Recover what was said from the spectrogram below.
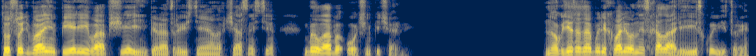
то судьба империи вообще, и императора Юстиниана в частности, была бы очень печальной. Но где тогда были хваленные схаларии и скувиторы,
